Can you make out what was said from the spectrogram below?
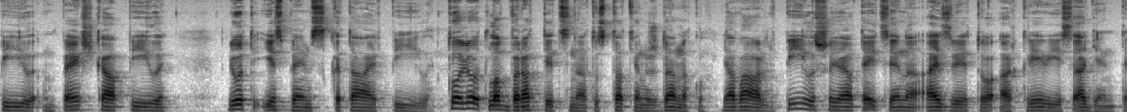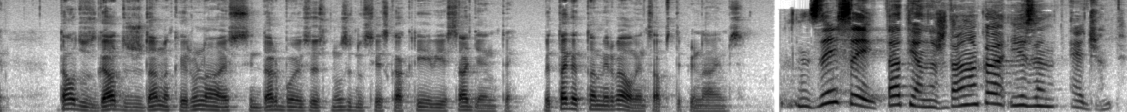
pīle un pēkšņi kā pīle, ļoti iespējams, ka tā ir pīle. To ļoti labi var attiecināt uz Tatjanu Ždanaku, ja vārdu pīle šajā teicienā aizvieto ar Krievijas aģente. Daudzus gadus Ždanaka ir runājusi, darbojusies un uzvedusies kā Krievijas aģente, bet tagad tam ir vēl viens apstiprinājums. They say Tatjana Ždanaka is an agent.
